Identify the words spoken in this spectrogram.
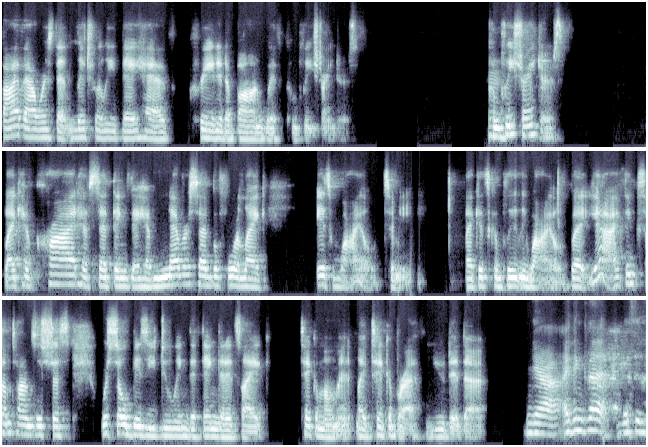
five hours that literally they have created a bond with complete strangers. Mm. Complete strangers. Like have cried have said things they have never said before. Like it's wild to me. Like it's completely wild. But yeah i think sometimes it's just we're so busy doing the thing that it's like take a moment like take a breath you did that yeah i think that this is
